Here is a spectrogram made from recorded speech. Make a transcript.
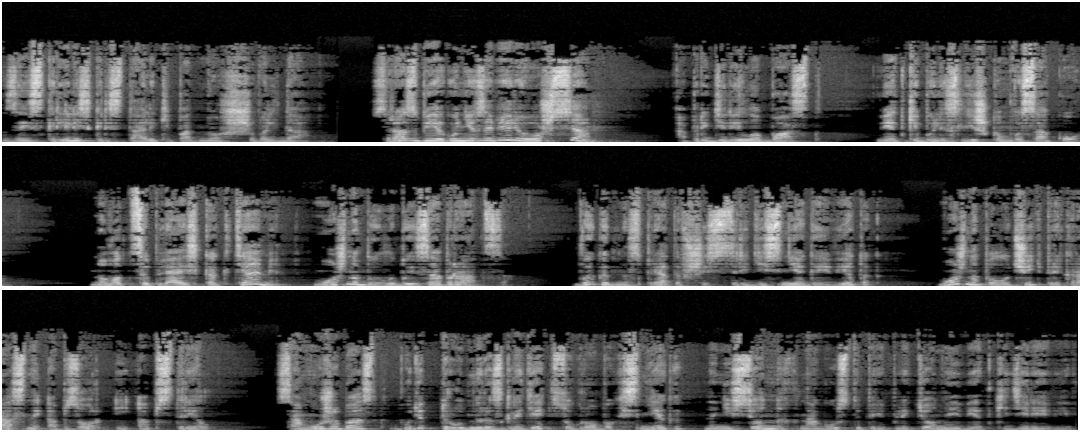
заискрились кристаллики подмерзшего льда. «С разбегу не заберешься», — определила Баст. Ветки были слишком высоко. Но вот, цепляясь когтями, можно было бы и забраться. Выгодно спрятавшись среди снега и веток, можно получить прекрасный обзор и обстрел. Саму же Баст будет трудно разглядеть в сугробах снега, нанесенных на густо переплетенные ветки деревьев.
